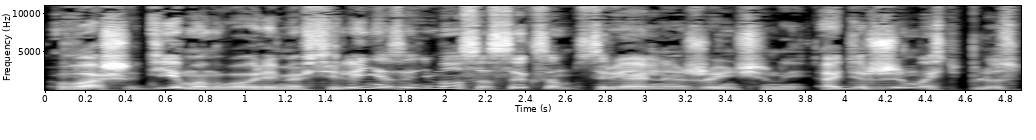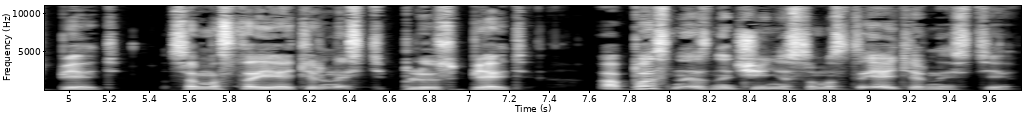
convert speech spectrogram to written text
Ваш демон во время вселения занимался сексом с реальной женщиной. Одержимость плюс 5. Самостоятельность плюс 5. Опасное значение самостоятельности.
